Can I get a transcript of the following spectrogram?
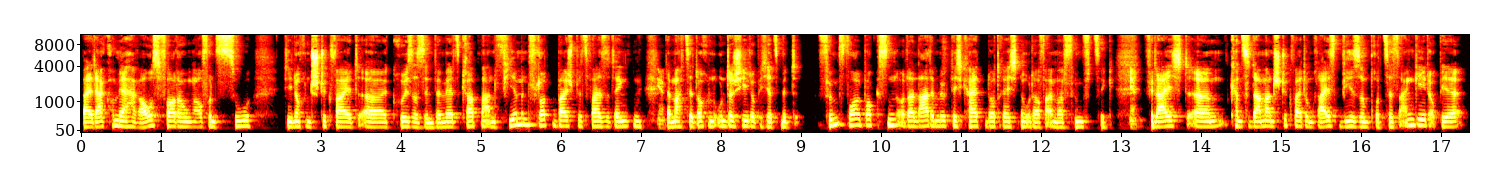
weil da kommen ja Herausforderungen auf uns zu, die noch ein Stück weit äh, größer sind. Wenn wir jetzt gerade mal an Firmenflotten beispielsweise denken, ja. dann macht es ja doch einen Unterschied, ob ich jetzt mit fünf Wallboxen oder Lademöglichkeiten dort rechne oder auf einmal 50. Ja. Vielleicht ähm, kannst du da mal ein Stück weit umreißen, wie so ein Prozess angeht, ob ihr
